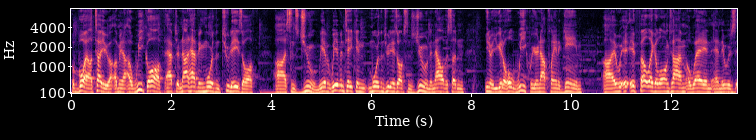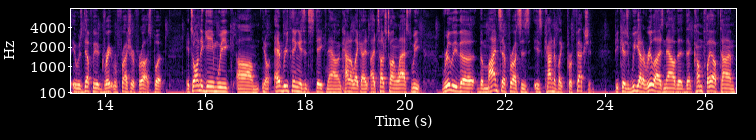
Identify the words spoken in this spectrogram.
But boy, I'll tell you, I mean, a week off after not having more than two days off uh, since June. We haven't we haven't taken more than two days off since June, and now all of a sudden, you know, you get a whole week where you're not playing a game. Uh, it, it felt like a long time away, and, and it was it was definitely a great refresher for us. But it's on to game week. Um, you know, everything is at stake now, and kind of like I, I touched on last week. Really, the the mindset for us is is kind of like perfection, because we got to realize now that that come playoff time,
